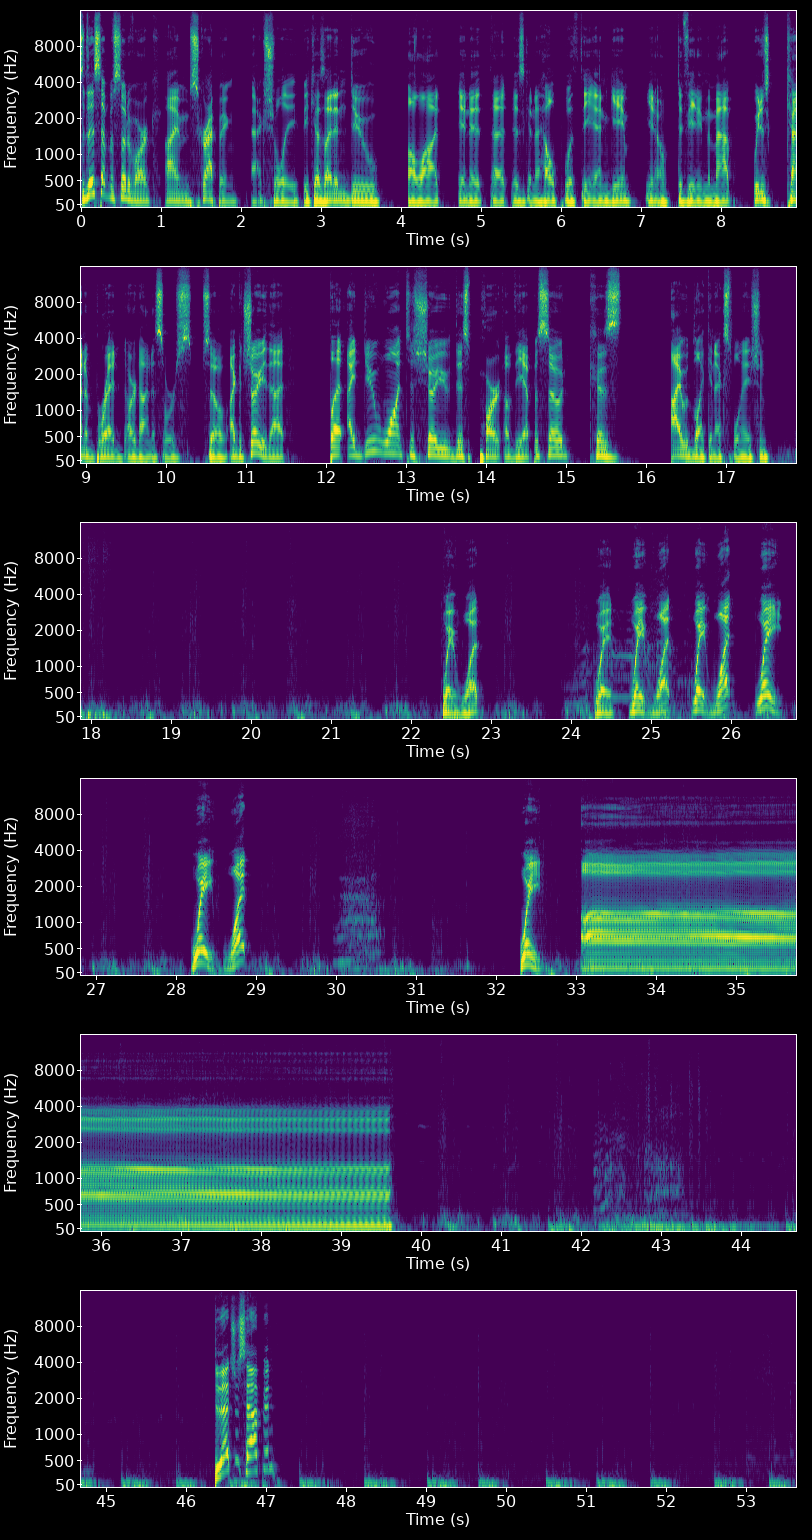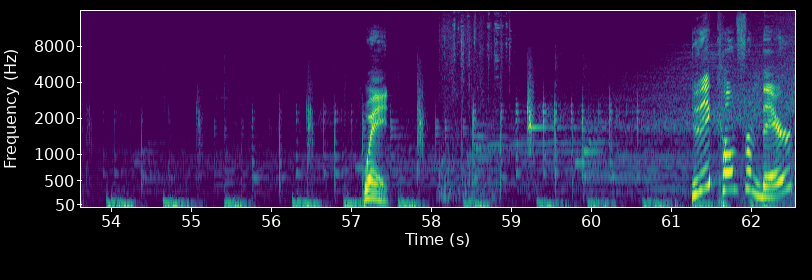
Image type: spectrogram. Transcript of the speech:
So this episode of Ark, I'm scrapping actually because I didn't do a lot in it that is going to help with the end game, you know, defeating the map. We just kind of bred our dinosaurs. So I could show you that, but I do want to show you this part of the episode cuz I would like an explanation. Wait, what? Wait, wait, what? Wait, what? Wait. Wait, what? Wait. Uh... Did that just happen? Wait. Do they come from there?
